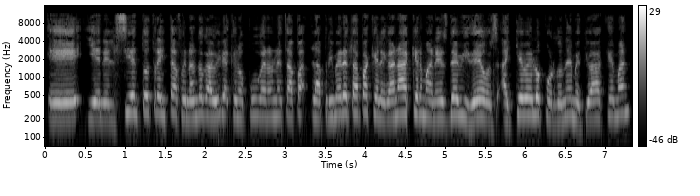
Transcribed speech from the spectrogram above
Eh, y en el 130, Fernando Gaviria, que no pudo ganar una etapa. La primera etapa que le gana a Ackerman es de videos. Hay que verlo por dónde metió a Ackerman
